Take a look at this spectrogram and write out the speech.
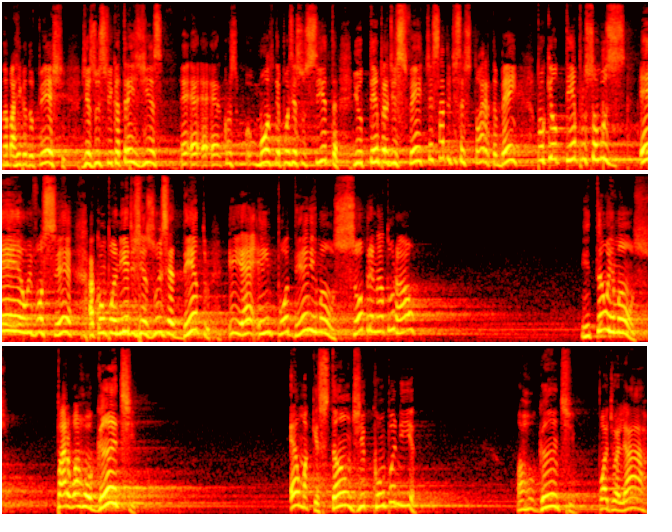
na barriga do peixe, Jesus fica três dias é, é, é, é morto, depois ressuscita, e o templo é desfeito. Você sabe dessa história também? Porque o templo somos eu e você. A companhia de Jesus é dentro e é em poder, irmãos, sobrenatural. Então, irmãos, para o arrogante, é uma questão de companhia. O arrogante pode olhar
